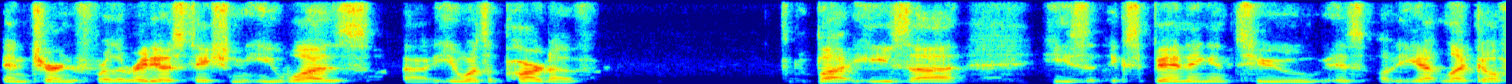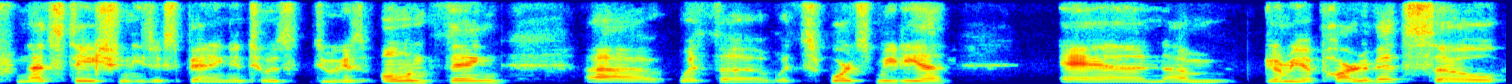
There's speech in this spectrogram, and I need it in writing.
interned for the radio station he was he was a part of. But he's uh he's expanding into his he got let go from that station. He's expanding into his doing his own thing uh with uh with sports media. And i'm gonna be a part of it. So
